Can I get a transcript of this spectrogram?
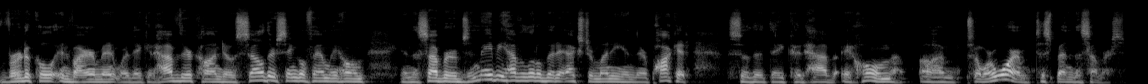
vertical environment where they could have their condo, sell their single family home in the suburbs, and maybe have a little bit of extra money in their pocket so that they could have a home um, somewhere warm to spend the summers.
